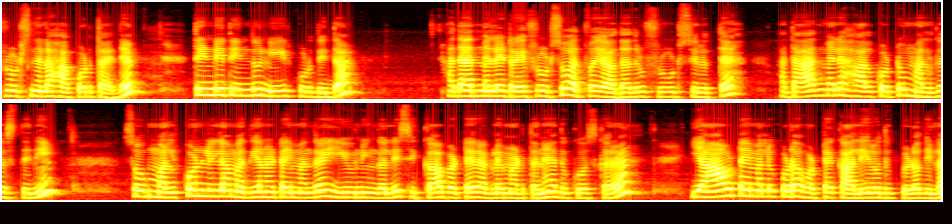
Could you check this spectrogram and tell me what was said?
ಫ್ರೂಟ್ಸ್ನೆಲ್ಲ ಹಾಕ್ಕೊಡ್ತಾ ಇದ್ದೆ. ತಿಂಡಿ ತಿಂದು ನೀರು ಕುಡ್ದಿದ್ದ. ಅದಾದಮೇಲೆ ಡ್ರೈ ಫ್ರೂಟ್ಸು ಅಥವಾ ಯಾವುದಾದ್ರೂ ಫ್ರೂಟ್ಸ್ ಇರುತ್ತೆ. ಅದಾದಮೇಲೆ ಹಾಲು ಕೊಟ್ಟು ಮಲಗಿಸ್ತೀನಿ. ಸೊ ಮಲ್ಕೊಳ್ಲಿಲ್ಲ ಮಧ್ಯಾಹ್ನ ಟೈಮ್ ಅಂದರೆ ಈವ್ನಿಂಗಲ್ಲಿ ಸಿಕ್ಕಾಪಟ್ಟೆ ರಗಳೆ ಮಾಡ್ತಾನೆ ಅದಕ್ಕೋಸ್ಕರ. ಯಾವ ಟೈಮಲ್ಲೂ ಕೂಡ ಹೊಟ್ಟೆ ಖಾಲಿ ಇರೋದಕ್ಕೆ ಬಿಡೋದಿಲ್ಲ.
